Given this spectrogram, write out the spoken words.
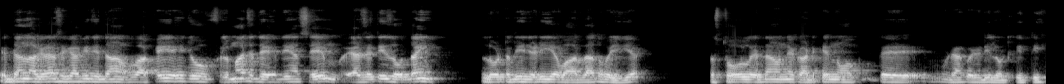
ਇਦਾਂ ਲੱਗ ਰਿਹਾ ਸੀਗਾ ਕਿ ਜਿੱਦਾਂ ਵਾਕਈ ਇਹ ਜੋ ਫਿਲਮਾਂ 'ਚ ਦੇਖਦੇ ਆ ਸੇਮ ਐਜ਼ ਇਟ ਇਜ਼ ਉਦਾਂ ਹੀ ਲੁੱਟ ਦੀ ਜਿਹੜੀ ਆ ਵਾਰਦਾਤ ਹੋਈ ਹੈ ਪਿਸਤੌਲ ਇਦਾਂ ਉਹਨੇ ਕੱਢ ਕੇ ਨੋਕ ਤੇ ਮੁੰਡਿਆਂ ਕੋਲ ਜਿਹੜੀ ਲੁੱਟ ਕੀਤੀ।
